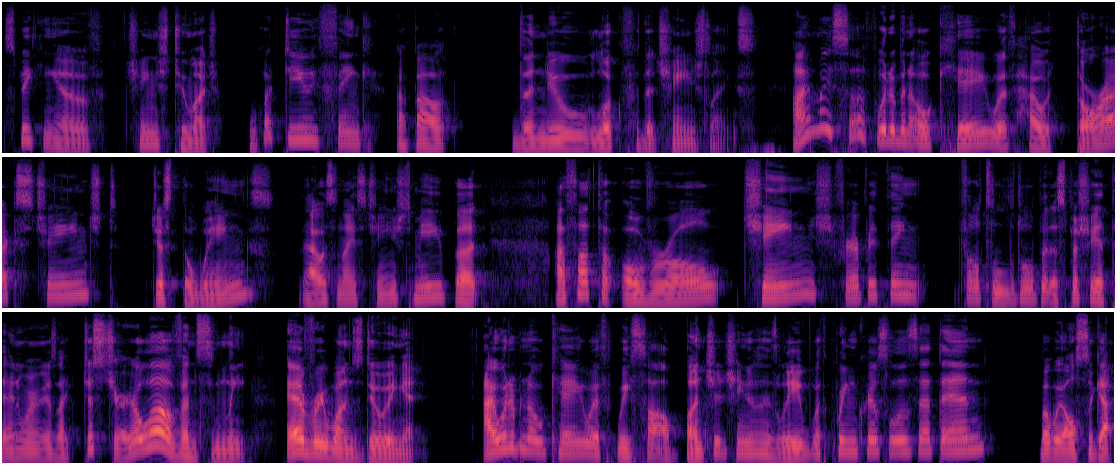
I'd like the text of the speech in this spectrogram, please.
speaking of change too much, what do you think about the new look for the changelings? I myself would have been okay with how Thorax changed, just the wings. That was a nice change to me, but I thought the overall change for everything felt a little bit, especially at the end where he was like, just share your love, and suddenly everyone's doing it. I would have been okay with we saw a bunch of changelings leave with Queen Chrysalis at the end, but we also got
